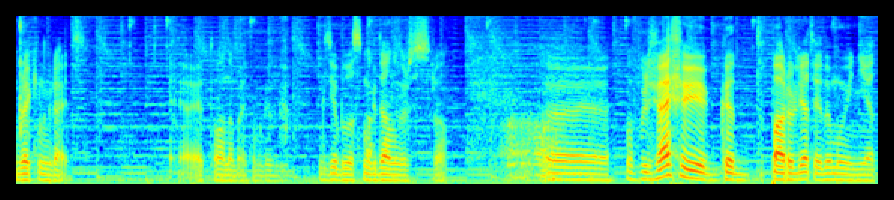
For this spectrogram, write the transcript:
Breaking Rights. Э, Это он об этом говорит. Где было Смакдаун vs. Ро. Э, ну, в ближайшие год, пару лет, я думаю, нет.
